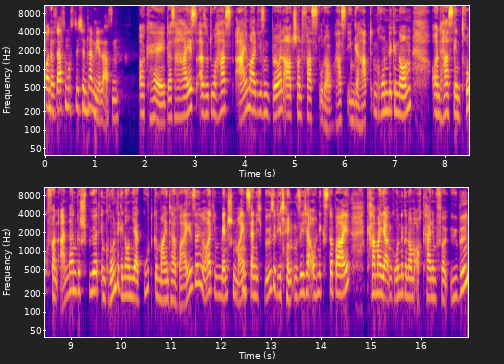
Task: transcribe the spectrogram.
Und das, das musste ich hinter mir lassen. Okay, das heißt also, du hast einmal diesen Burnout schon fast oder hast ihn gehabt im Grunde genommen und hast den Druck von anderen gespürt, im Grunde genommen ja gut gemeinterweise. Ja, die Menschen meinen es ja nicht böse, die denken sich ja auch nichts dabei. Kann man ja im Grunde genommen auch keinem verübeln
